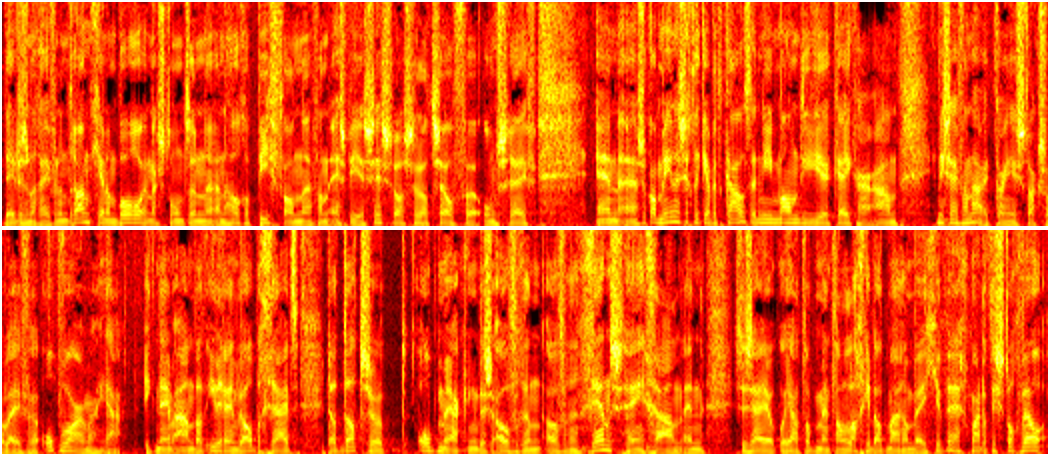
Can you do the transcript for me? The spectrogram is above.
deden ze nog even een drankje en een borrel. En daar stond een, een hoge pief van, van SBS6, zoals ze dat zelf omschreef. En ze kwam binnen en zegt: Ik heb het koud. En die man die keek haar aan. En die zei: van Nou, ik kan je straks wel even opwarmen. Ja, ik neem aan dat iedereen wel begrijpt dat dat soort opmerkingen dus over een, over een grens heen gaan. En ze zei ook, ja, op dat moment dan lach je dat maar een beetje weg. Maar dat is toch wel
